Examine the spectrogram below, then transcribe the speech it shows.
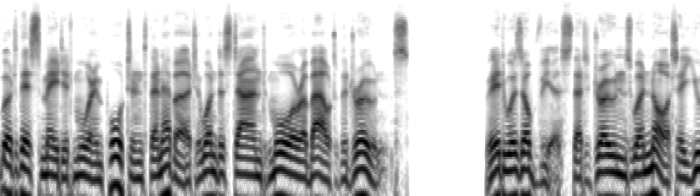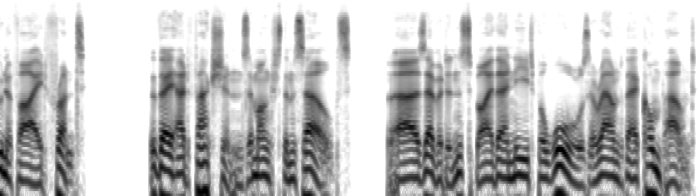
But this made it more important than ever to understand more about the drones. It was obvious that drones were not a unified front. They had factions amongst themselves, as evidenced by their need for walls around their compound,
